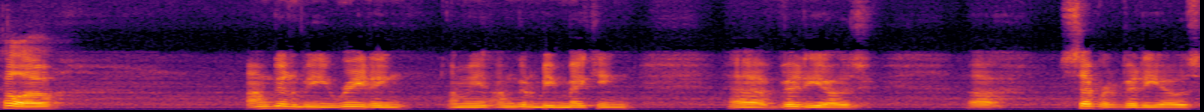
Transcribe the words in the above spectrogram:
Hello. I'm going to be reading, I mean, I'm going to be making uh, videos, uh, separate videos,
